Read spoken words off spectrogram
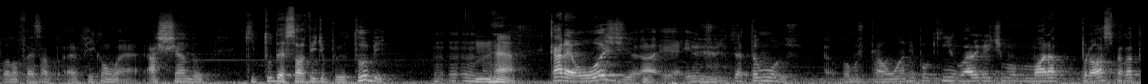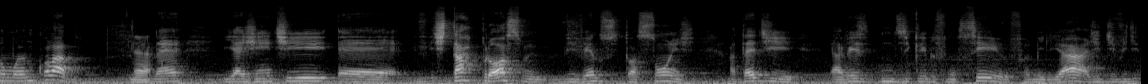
pô, não foi essa, é, ficam é, achando que tudo é só vídeo pro YouTube. Hum, hum, hum. Cara, hoje, eu e o Júlio já estamos. Vamos para um ano e pouquinho agora que a gente mora próximo, agora estamos morando colado. É. Né? E a gente é, estar próximo, vivendo situações até de, às vezes, um desequilíbrio financeiro, familiar, a gente dividir.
